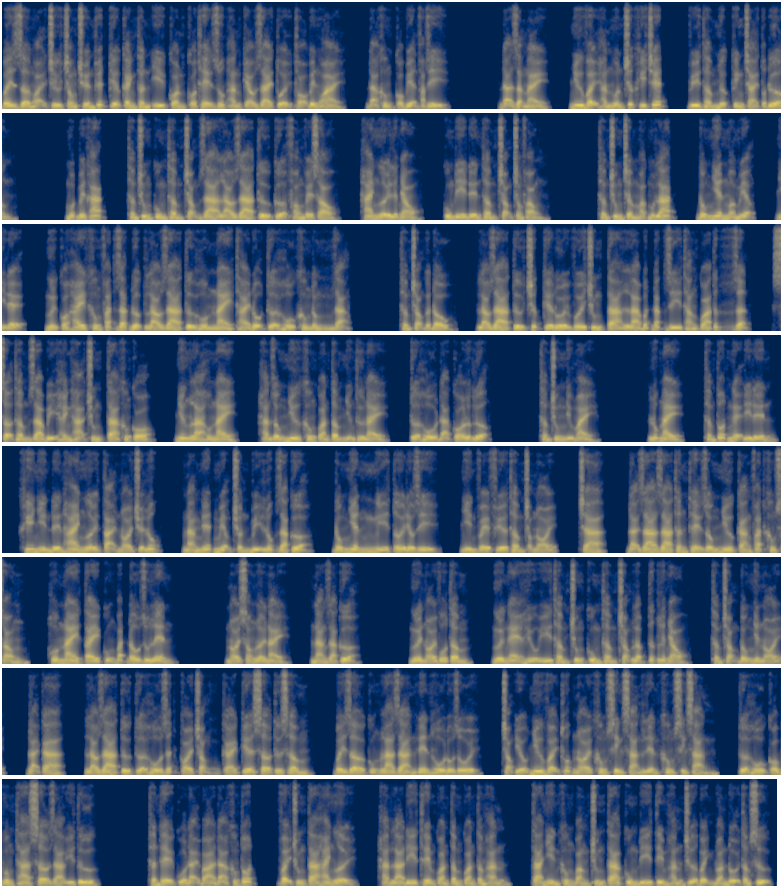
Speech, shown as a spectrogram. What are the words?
Bây giờ ngoại trừ trong truyền thuyết kia cảnh thần y còn có thể giúp hắn kéo dài tuổi thọ bên ngoài, đã không có biện pháp gì. Đã dạng này, như vậy hắn muốn trước khi chết, vì thẩm nhược kinh trải tốt đường. Một bên khác, thẩm trung cùng thẩm trọng ra lão ra từ cửa phòng về sau, hai người lướt nhau, cùng đi đến thẩm trọng trong phòng. Thẩm trung trầm mặc một lát đ ỗ n g nhiên mở miệng, nhị đệ, ngươi có hay không phát giác được lão gia tử hôm nay thái độ tựa hồ không đồng dạng? Thẩm trọng gật đầu, lão gia tử trước kia đối với chúng ta là bất đắc di thắng qua tức giận, sợ thẩm gia bị hành hạ chúng ta không có nhưng là hôm nay, hắn giống như không quan tâm những thứ này, tựa hồ đã có lực lượng. Thẩm trung nhữ mày. Lúc này, thẩm tốt nghệ đi đến, khi nhìn đến hai người tại nói chuyện lúc, nàng nết miệng chuẩn bị lúc ra cửa, đống nhiên nghĩ tới điều gì, nhìn về phía thẩm trọng nói, cha, đại gia ra thân thể giống như càng phát không xong, hôm nay tay cũng bắt đầu run lên. Nói xong lời này, nàng ra cửa. Người nói vô tâm, người nghe hữu ý thẩm trung cùng thẩm trọng lập tức lướt nhau, thẩm trọng đống nhiên nói, đại ca lao ra tử tựa hồ rất coi trọng cái kia sợ từ sâm, bây giờ cũng là già nên hồ đồ rồi, trọng yếu như vậy thuốc nói không sinh sản liền không sinh sản, tựa hồ có bông tha sở ra ý tứ. Thân thể của đại bá đã không tốt, vậy chúng ta hai người, hẳn là đi thêm quan tâm quan tâm hắn, ta nhìn không bằng chúng ta cùng đi tìm hắn chữa bệnh đoàn đội tâm sự.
